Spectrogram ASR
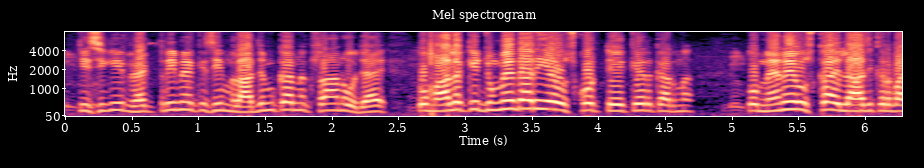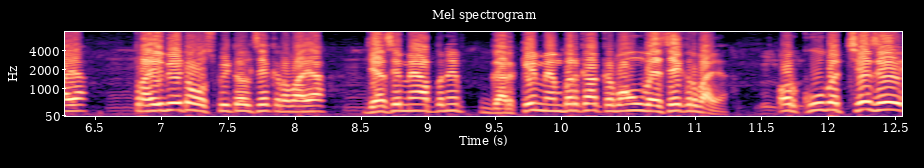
किसी की फैक्ट्री में किसी मुलाजिम का नुकसान हो जाए तो मालिक की ज़िम्मेदारी है उसको टेक केयर करना तो मैंने उसका इलाज करवाया प्राइवेट हॉस्पिटल से करवाया जैसे मैं अपने घर के मेंबर का करवाऊँ वैसे करवाया और खूब अच्छे से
